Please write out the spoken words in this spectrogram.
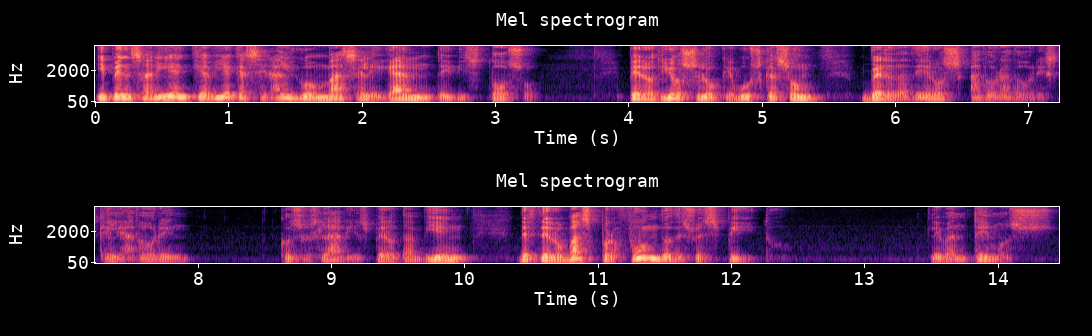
y pensarían que había que hacer algo más elegante y vistoso. Pero Dios lo que busca son verdaderos adoradores que le adoren con sus labios, pero también desde lo más profundo de su espíritu. Levantemos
